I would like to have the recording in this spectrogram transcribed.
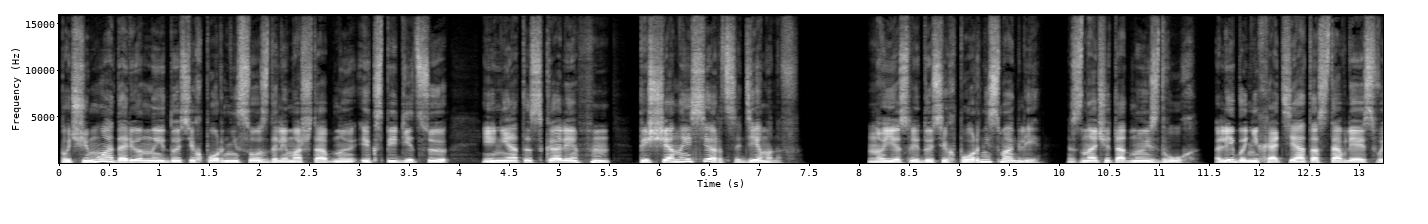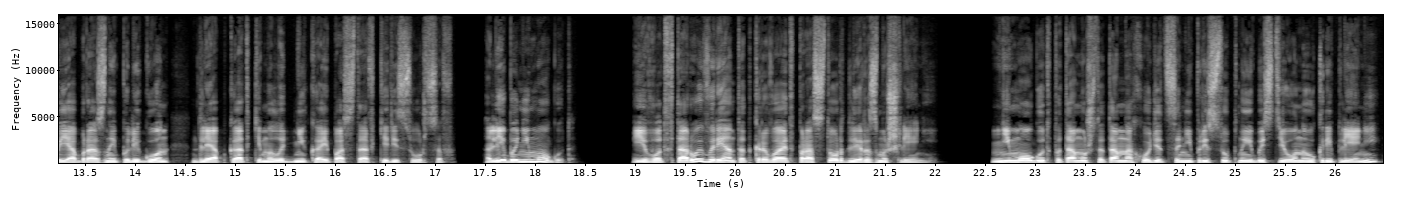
почему одаренные до сих пор не создали масштабную экспедицию и не отыскали, хм, песчаное сердце демонов. Но если до сих пор не смогли, значит одно из двух. Либо не хотят, оставляя своеобразный полигон для обкатки молодняка и поставки ресурсов, либо не могут. И вот второй вариант открывает простор для размышлений. Не могут, потому что там находятся неприступные бастионы укреплений?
